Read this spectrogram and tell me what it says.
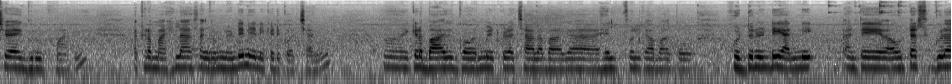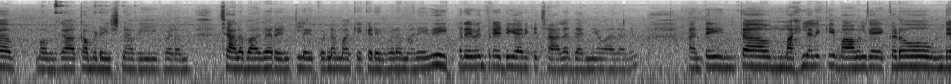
శివాయ గ్రూప్ మాది. అక్కడ మహిళా సంఘం నుండి నేను ఇక్కడికి వచ్చాను. ఇక్కడ బాగా గవర్నమెంట్ కూడా చాలా బాగా హెల్ప్ఫుల్గా మాకు ఫుడ్ నుండి అన్ని అంటే అవుటర్స్ కూడా మామూలుగా అకామిడేషన్ అవి ఇవ్వడం చాలా బాగా రెంట్ లేకుండా మాకు ఇక్కడ ఇవ్వడం అనేది రేవంత్ రెడ్డి గారికి చాలా ధన్యవాదాలు. అంటే ఇంత మహిళలకి మామూలుగా ఎక్కడో ఉండే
